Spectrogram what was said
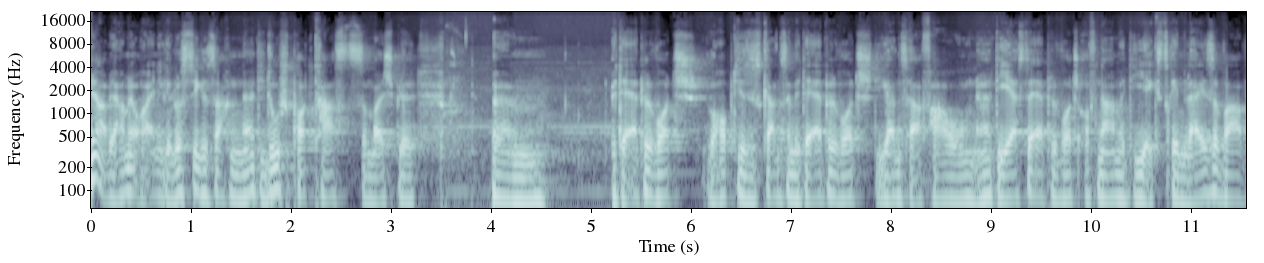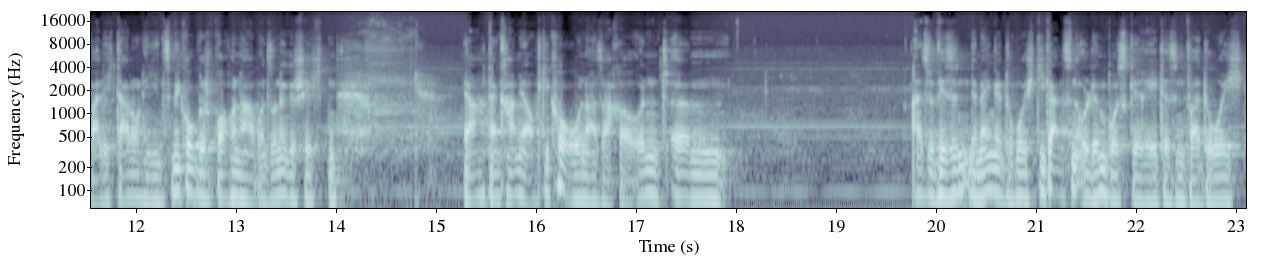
Ja, wir haben ja auch einige lustige Sachen, ne? die Dusch-Podcasts zum Beispiel. Ähm, mit der Apple Watch, überhaupt dieses Ganze mit der Apple Watch, die ganze Erfahrung. Ne? Die erste Apple Watch-Aufnahme, die extrem leise war, weil ich da noch nicht ins Mikro gesprochen habe und so eine Geschichten. Ja, dann kam ja auch die Corona-Sache und ähm, also wir sind eine Menge durch. Die ganzen Olympus-Geräte sind wir durch.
